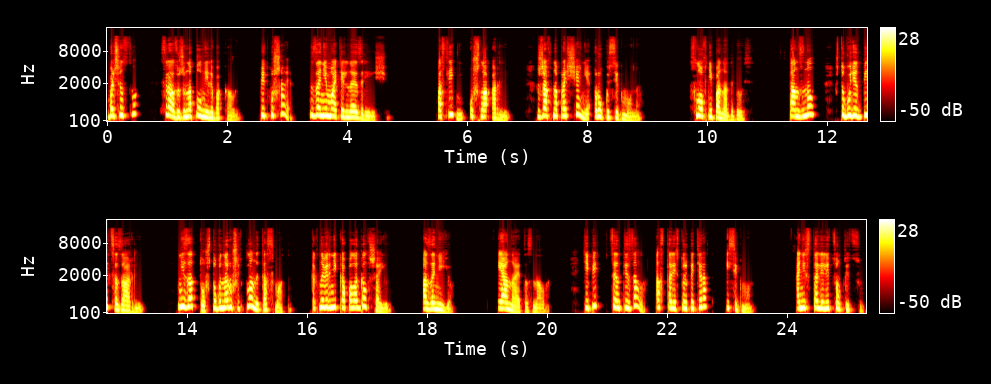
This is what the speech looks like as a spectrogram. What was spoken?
Большинство сразу же наполнили бокалы, предвкушая занимательное зрелище. Последней ушла Орли, сжав на прощание руку Сигмона. Слов не понадобилось. Тан знал, что будет биться за Орли, не за то, чтобы нарушить планы Тасмата, как наверняка полагал Шаил, а за нее. И она это знала. Теперь в центре зала остались только Тират и Сигмон. Они встали лицом к лицу,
